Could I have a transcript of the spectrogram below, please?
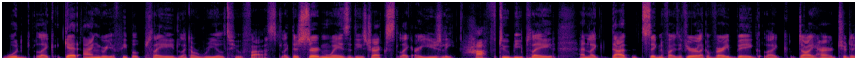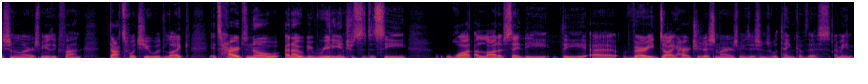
would like get angry if people played like a reel too fast. Like there's certain ways that these tracks like are usually have to be played, and like that signifies if you're like a very big like diehard traditional Irish music fan, that's what you would like. It's hard to know, and I would be really interested to see what a lot of say the the uh, very diehard traditional Irish musicians would think of this. I mean,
